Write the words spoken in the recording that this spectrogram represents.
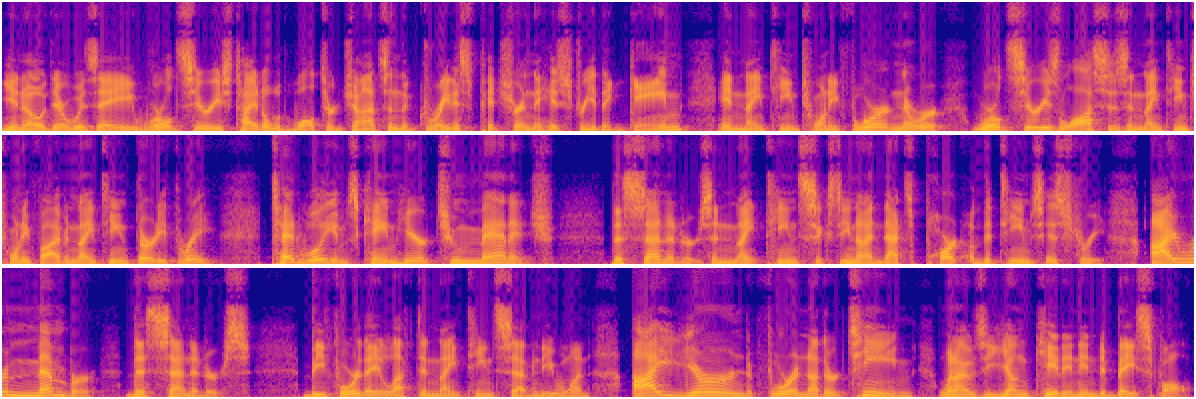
You know, there was a World Series title with Walter Johnson, the greatest pitcher in the history of the game in 1924, and there were World Series losses in 1925 and 1933. Ted Williams came here to manage the Senators in 1969. That's part of the team's history. I remember the Senators before they left in 1971. I yearned for another team when I was a young kid and into baseball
